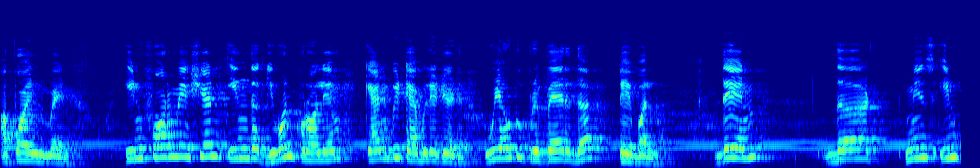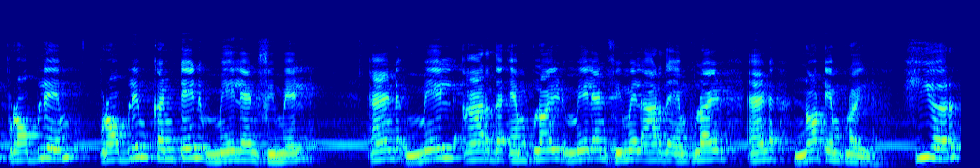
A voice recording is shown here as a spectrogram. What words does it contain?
appointment. Information in the given problem can be tabulated. We have to prepare the table. Then the means in problem problem contain male and female and male are the employed male and female are the employed and not employed. Here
